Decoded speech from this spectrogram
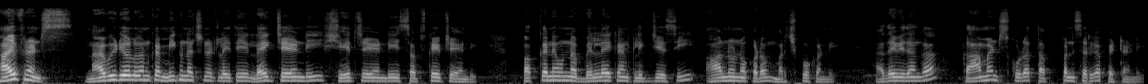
Hi friends. నా వీడియోలు కనుక మీకు నచ్చినట్లయితే లైక్ చేయండి షేర్ చేయండి సబ్స్క్రైబ్ చేయండి. పక్కనే ఉన్న బెల్ ఐకాన్ క్లిక్ చేసి ఆల్ను నొక్కడం మర్చిపోకండి. అదేవిధంగా కామెంట్స్ కూడా తప్పనిసరిగా పెట్టండి.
